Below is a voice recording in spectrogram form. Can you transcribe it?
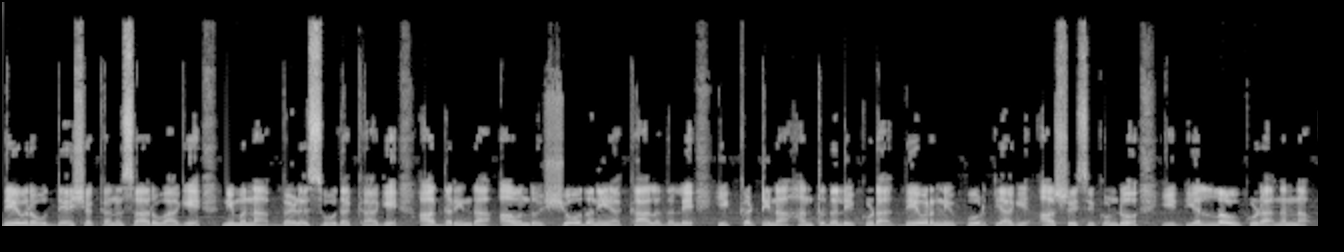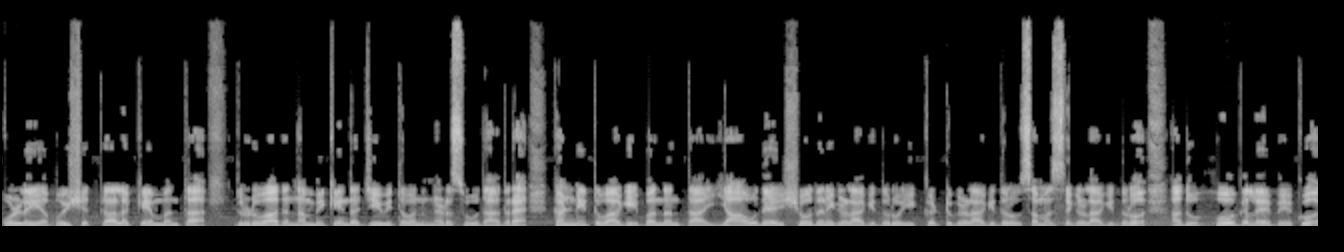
ದೇವರ ಉದ್ದೇಶಕ್ಕನುಸಾರವಾಗಿ ನಿಮ್ಮನ್ನ ಬೆಳೆಸುವುದಕ್ಕಾಗಿ. ಆದ್ದರಿಂದ ಆ ಒಂದು ಶೋಧನೆಯ ಕಾಲದಲ್ಲಿ, ಇಕ್ಕಟ್ಟಿನ ಹಂತದಲ್ಲಿ ಕೂಡ ದೇವರನ್ನು ಪೂರ್ತಿಯಾಗಿ ಆಶ್ರಯಿಸಿಕೊಂಡು, ಇದೆಲ್ಲವೂ ಕೂಡ ನನ್ನ ಒಳ್ಳೆಯ ಭವಿಷ್ಯತ್ ಕಾಲಕ್ಕೆ ಎಂಬಂತ ದೃಢವಾದ ನಂಬಿಕೆಯಿಂದ ಜೀವಿತವನ್ನು ನಡೆಸುವುದಾದರೆ ಖಂಡಿತವಾಗಿ ಬಂದಂಥ ಯಾವುದೇ ಶೋಧನೆಗಳಾಗಿದ್ದರೂ, ಇಕ್ಕಟ್ಟುಗಳಾಗಿದ್ದರೂ, ಸಮಸ್ಯೆಗಳಾಗಿದ್ದರೂ ಅದು ಹೋಗಲೇಬೇಕು.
